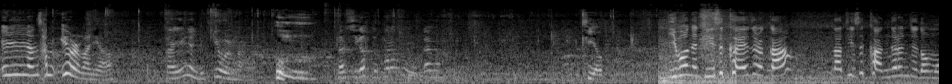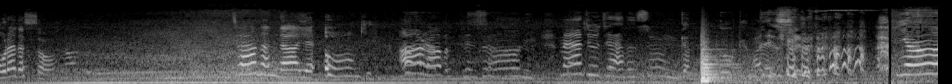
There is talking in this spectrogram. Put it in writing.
1년 3개월 만이야 나 1년 6개월 만. 나 지갑도 파란색으로 깔았어. 귀엽다. 이번에 디스크 해줄까? 나 디스크 안 들은 지 너무 오래됐어. 찬한 나의 온기 얼어붙은 손이 마주 잡은 순간 아니 야.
